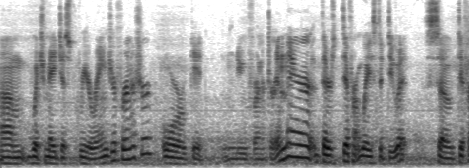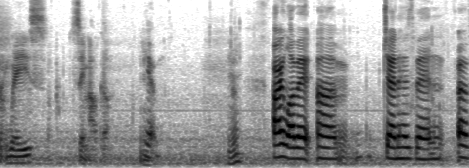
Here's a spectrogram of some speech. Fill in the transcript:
um, which may just rearrange your furniture or get new furniture in there there's different ways to do it so different ways same outcome Yeah. Yeah. I love it. Um, Jen has been a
